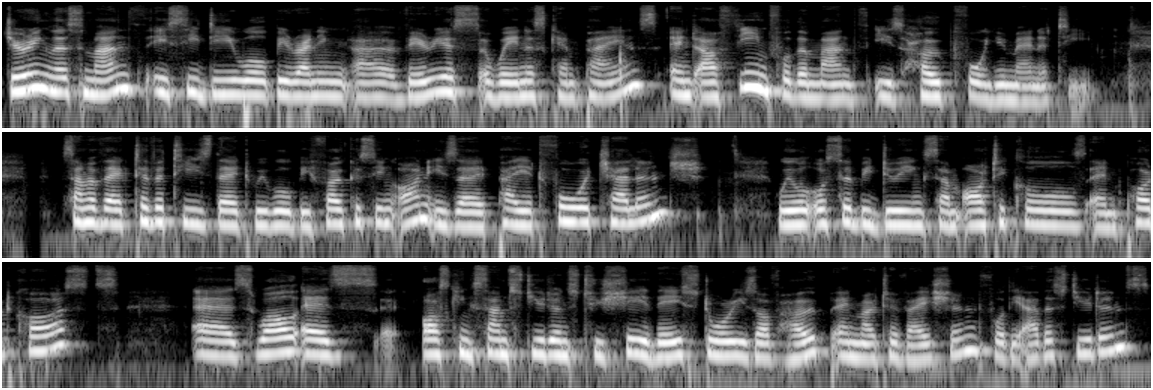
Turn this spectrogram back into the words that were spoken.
During this month, SCD will be running uh, various awareness campaigns, and our theme for the month is Hope for Humanity. Some of the activities that we will be focusing on is a Pay It Forward challenge. We will also be doing some articles and podcasts, as well as asking some students to share their stories of hope and motivation for the other students.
